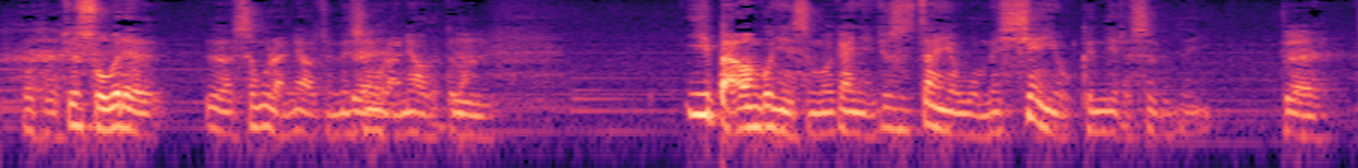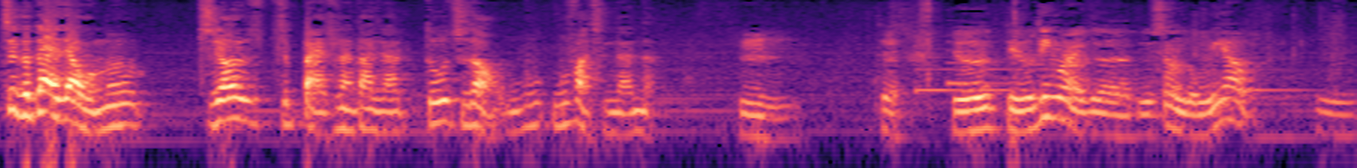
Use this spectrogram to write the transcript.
就所谓的呃生物燃料，准备生物燃料的，对吧？嗯一百万公顷什么概念？就是占有我们现有耕地的四分之一。对，这个代价我们只要只摆出来，大家都知道无无法承担的。嗯，对，比如比如另外一个，比如像农药，嗯，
